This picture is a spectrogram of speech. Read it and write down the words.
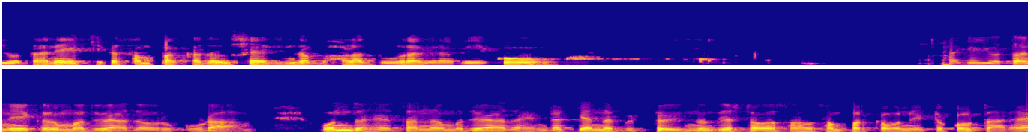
ಇವತ್ತು ಅನೈತಿಕ ಸಂಪರ್ಕದ ವಿಷಯದಿಂದ ಬಹಳ ದೂರವಿರಬೇಕು. ಹಾಗೆ ಇವತ್ತು ಅನೇಕರು ಮದುವೆ ಆದವರು ಕೂಡ ಒಂದು ತನ್ನ ಮದುವೆ ಆದ ಹೆಂಡತಿಯನ್ನ ಬಿಟ್ಟು ಇನ್ನೊಂದು ಎಷ್ಟೋ ಸಂಪರ್ಕವನ್ನು ಇಟ್ಟುಕೊಳ್ತಾರೆ.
